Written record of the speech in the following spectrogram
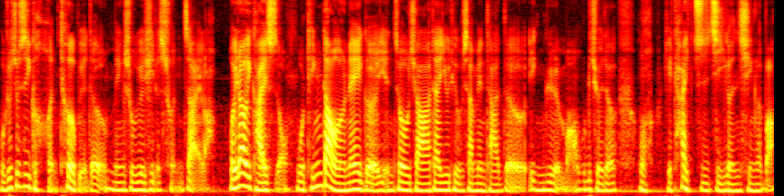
我觉得就是一个很特别的民俗乐器的存在啦。回到一开始哦，我听到了那个演奏家在 YouTube 上面他的音乐嘛，我就觉得哇，也太直击人心了吧！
